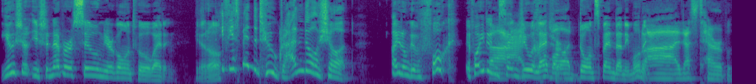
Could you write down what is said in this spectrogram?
you should. You should never assume you're going to a wedding. You know, if you spend the two grand, though, Sean. I don't give a fuck. If I didn't Ah, send you a letter, on. don't spend any money. Ah, that's terrible.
